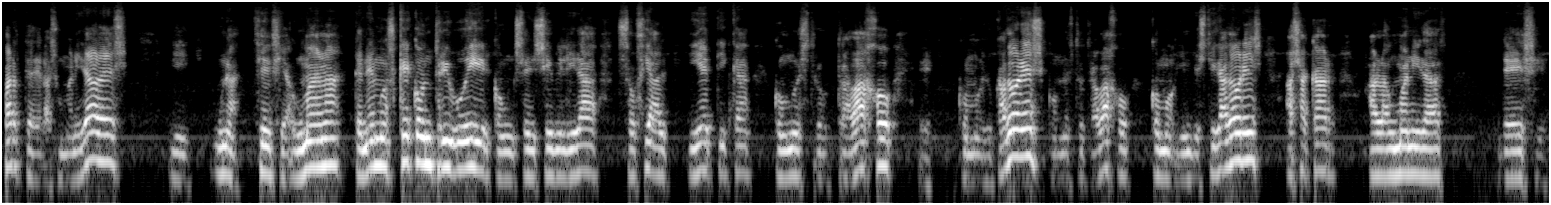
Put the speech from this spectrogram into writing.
parte de las humanidades y una ciencia humana, tenemos que contribuir con sensibilidad social y ética con nuestro trabajo eh, como educadores, con nuestro trabajo como investigadores, a sacar a la humanidad de ese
